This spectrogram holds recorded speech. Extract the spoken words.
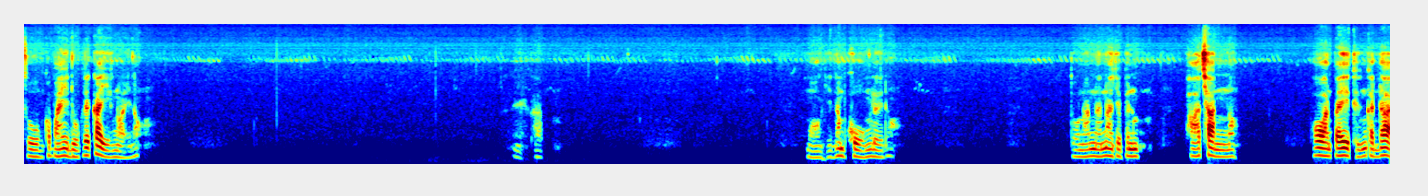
ซูมเข้ามาให้ดูใกล้ๆอีกหน่อยเนาะนี่ครับ มองเห็นน้ำโขงเลยเนาะตรงนั้นน่าจะเป็นผาชันเนาะเพราะมันไปถึงกันได้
